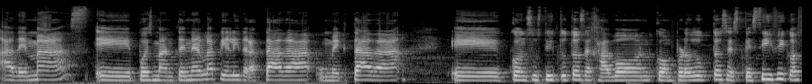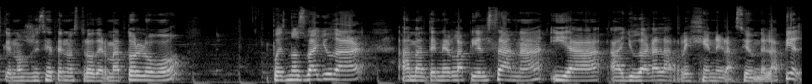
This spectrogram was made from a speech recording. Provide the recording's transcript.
además, eh, pues mantener la piel hidratada, humectada, eh, con sustitutos de jabón, con productos específicos que nos recete nuestro dermatólogo pues nos va a ayudar a mantener la piel sana y a ayudar a la regeneración de la piel.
